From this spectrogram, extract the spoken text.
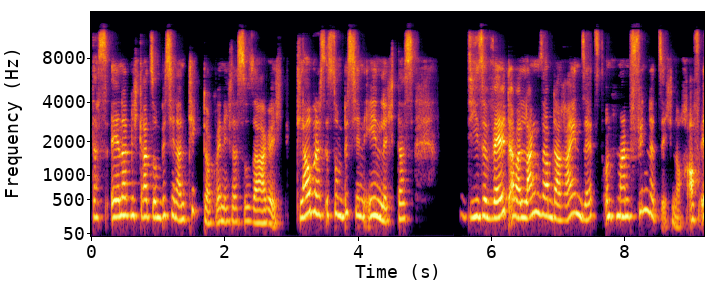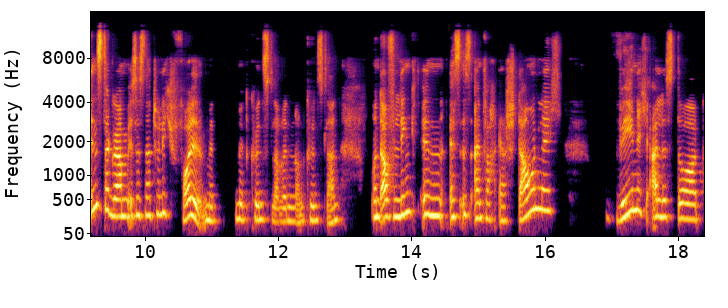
das erinnert mich gerade so ein bisschen an TikTok, wenn ich das so sage. Ich glaube, das ist so ein bisschen ähnlich, dass diese Welt aber langsam da reinsetzt und man findet sich noch. Auf Instagram ist es natürlich voll mit, mit Künstlerinnen und Künstlern. Und auf LinkedIn, es ist einfach erstaunlich, wen ich alles dort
